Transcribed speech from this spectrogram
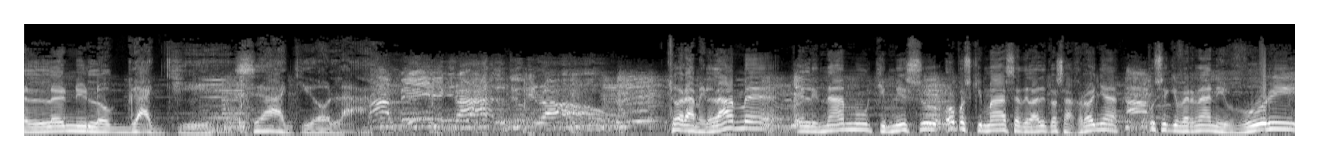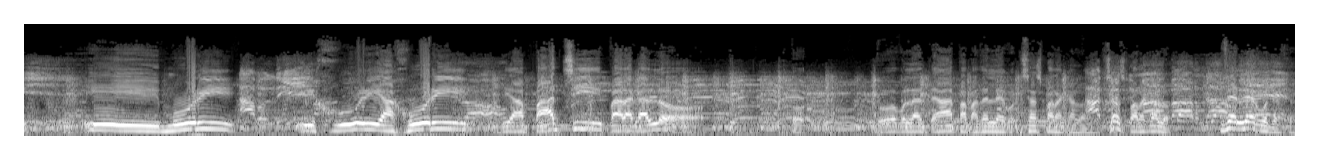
Ελένη Λογκάκη. Σε άκι όλα. Τώρα μιλάμε, Ελληνά μου, κοιμήσου όπως κοιμάσαι δηλαδή τόσα χρόνια που σε κυβερνάνε οι βούροι, οι μούροι, οι χούροι, οι αχούροι, Η Απάτσι παρακαλώ Ο- ο Βολα- Α παπα δεν λέγονται. Σας παρακαλώ. Σας παρακαλώ. Δεν λέγονται αυτά.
